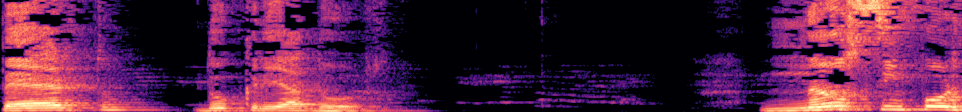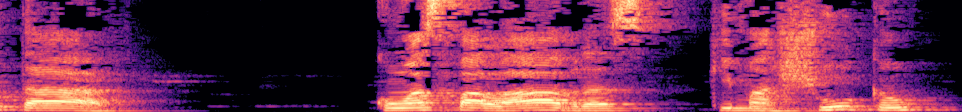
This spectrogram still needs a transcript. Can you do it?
perto do Criador. Não se importar com as palavras que machucam,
